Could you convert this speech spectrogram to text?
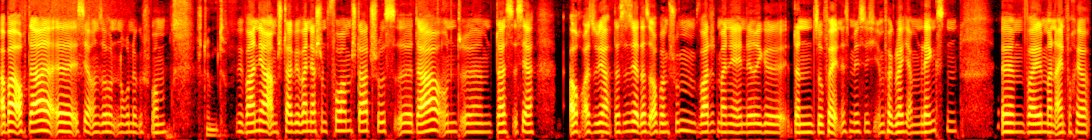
Aber auch da äh, ist ja unser Hund eine Runde geschwommen. Stimmt. Wir waren ja am Start, wir waren ja schon vor dem Startschuss äh, da und ähm, das ist ja auch, also ja, das ist ja das auch beim Schwimmen wartet man ja in der Regel dann so verhältnismäßig im Vergleich am längsten, ähm, weil man einfach ja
